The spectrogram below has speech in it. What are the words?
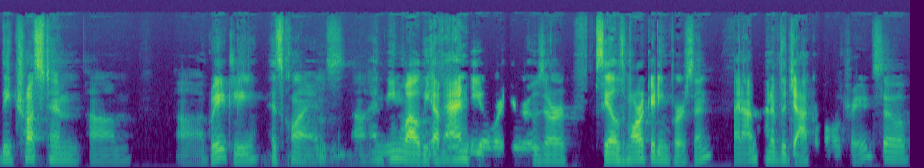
they trust him um, uh, greatly his clients mm-hmm. uh, and meanwhile we have andy over here who's our sales marketing person and i'm kind of the jack of all trades. So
